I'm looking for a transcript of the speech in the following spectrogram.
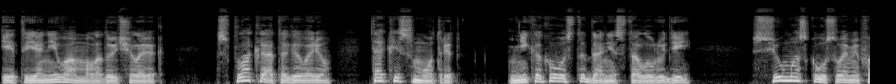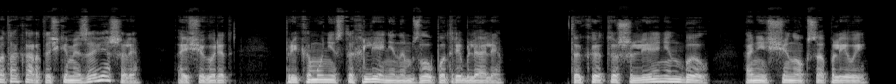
«Это я не вам, молодой человек. С плаката, говорю, так и смотрит. Никакого стыда не стало у людей. Всю Москву своими фотокарточками завешали, а еще говорят, при коммунистах Лениным злоупотребляли. Так это ж Ленин был, а не щенок сопливый.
